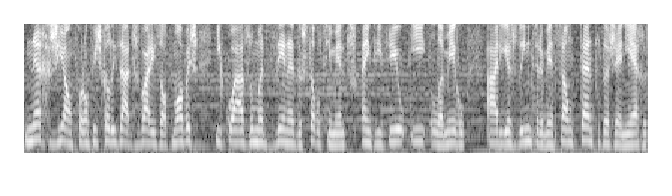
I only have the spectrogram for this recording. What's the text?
Na região foram fiscalizados vários automóveis automóveis e quase uma dezena de estabelecimentos em Viseu e Lamego, áreas de intervenção tanto da GNR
